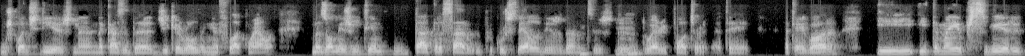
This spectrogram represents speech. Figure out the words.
uns quantos dias na, na casa da J.K. Rowling a falar com ela, mas ao mesmo tempo está a traçar o percurso dela, desde antes de- Uhum. do Harry Potter até, até agora, e, e também a perceber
